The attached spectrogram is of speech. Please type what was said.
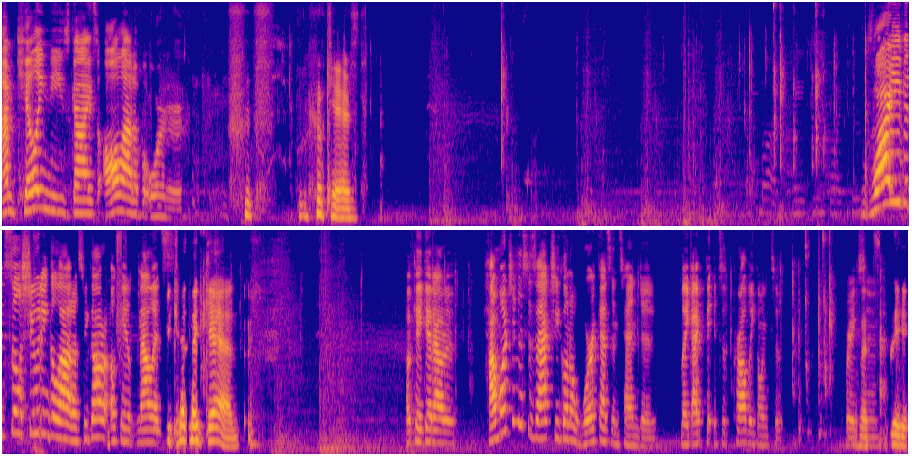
I'm killing these guys all out of order. Who cares? Why are you even still shooting GLaDOS? We got. Okay, now let's. Because I can. Okay, get out of. How much of this is actually gonna work as intended? Like, I think it's probably going to break soon. Let's see.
